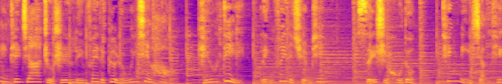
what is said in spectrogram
欢迎添加主持人林飞的个人微信号 qd 林飞的全拼随时互动听你想听。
